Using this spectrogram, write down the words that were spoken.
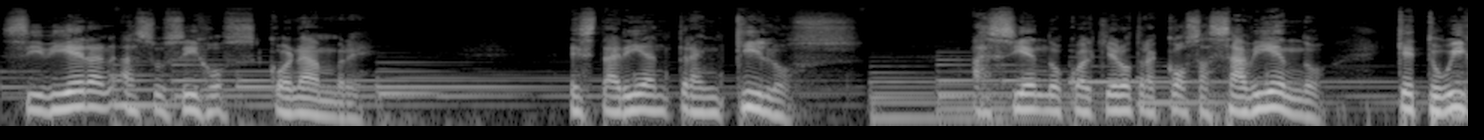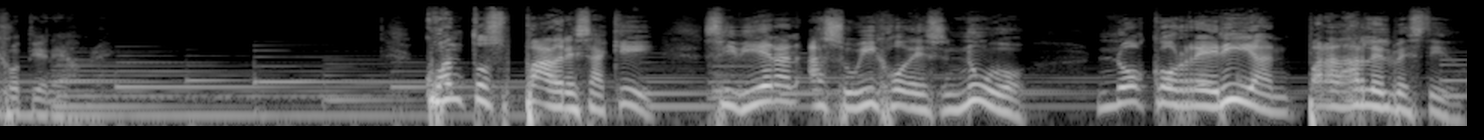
si vieran a sus hijos con hambre, estarían tranquilos haciendo cualquier otra cosa sabiendo que tu hijo tiene hambre? ¿Cuántos padres aquí, si vieran a su hijo desnudo, no correrían para darle el vestido?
